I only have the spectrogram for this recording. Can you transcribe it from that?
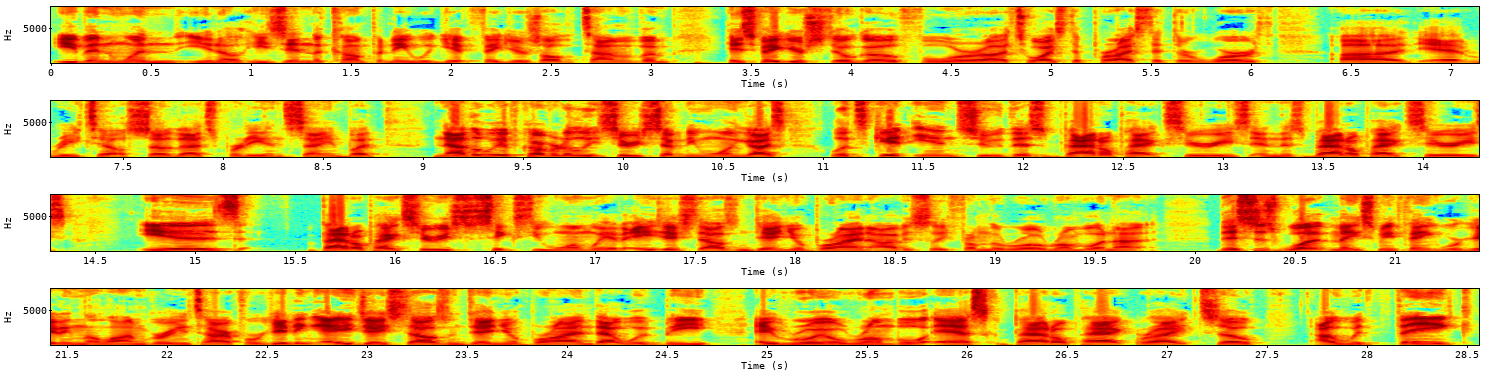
Even when you know he's in the company, we get figures all the time of him. His figures still go for uh, twice the price that they're worth uh, at retail. So that's pretty insane. But now that we've covered Elite Series 71, guys, let's get into this Battle Pack series. And this Battle Pack series is Battle Pack Series 61, we have AJ Styles and Daniel Bryan, obviously from the Royal Rumble. And I, this is what makes me think we're getting the lime green attire. If we're getting AJ Styles and Daniel Bryan, that would be a Royal Rumble esque Battle Pack, right? So I would think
